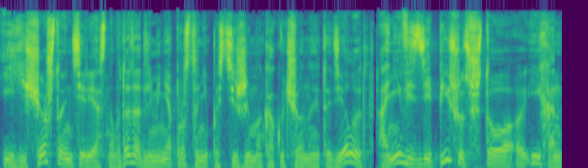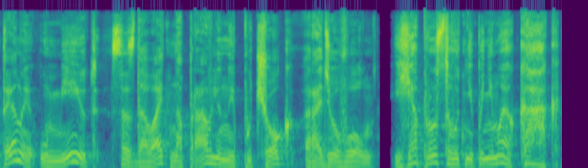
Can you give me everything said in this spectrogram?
И еще что интересно, вот это для меня просто непостижимо, как ученые это делают. Они везде пишут, что их антенны умеют создавать направленный пучок радиоволн. Я просто вот не понимаю, как?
